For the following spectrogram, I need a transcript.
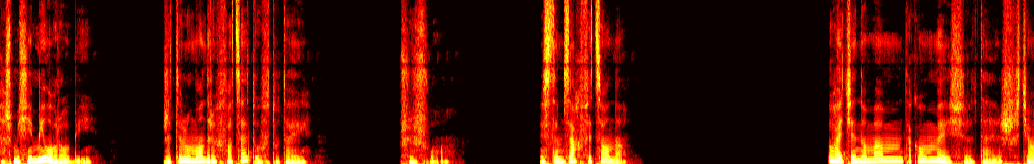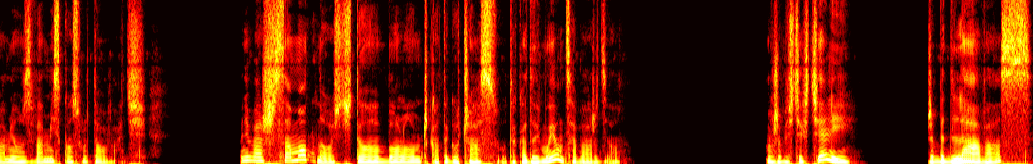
aż mi się miło robi, że tylu mądrych facetów tutaj przyszło. Jestem zachwycona. Słuchajcie, no mam taką myśl też, chciałam ją z wami skonsultować. Ponieważ samotność to bolączka tego czasu, taka dojmująca bardzo. Może byście chcieli, żeby dla was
